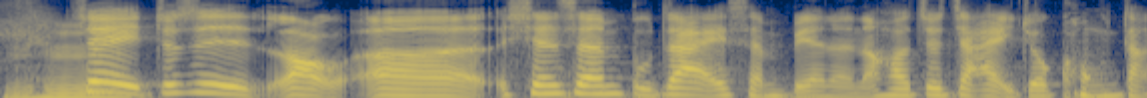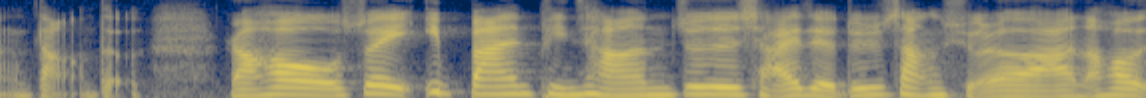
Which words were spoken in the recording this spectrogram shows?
嗯所以就是老呃先生不在身边了，然后就家里就空荡荡的。然后所以一般平常就是小孩子也都去上学了啊，然后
